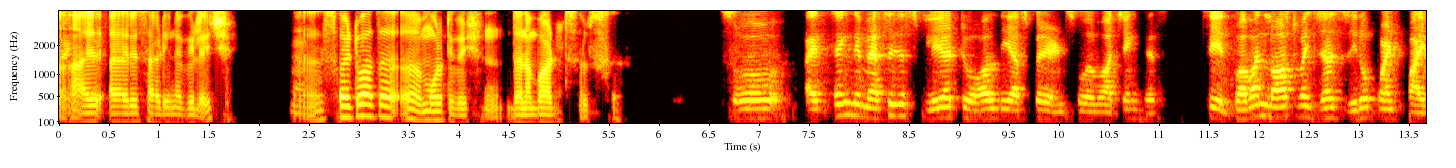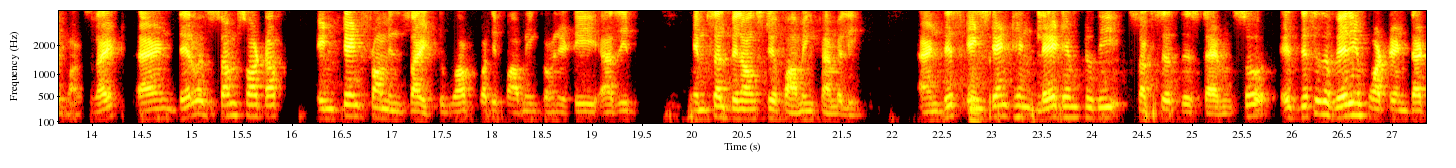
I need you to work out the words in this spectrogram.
right. I, I reside in a village. Hmm. Uh, so it was a, a, motivation, the NABARD itself. So I think the message is clear to all the aspirants who are watching this. See, Pawan lost by just 0.5 marks, right? And there was some sort of intent from inside to work for the farming community as he himself belongs to a farming family. And this intent led him to the success this time. So it, this is a very important that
